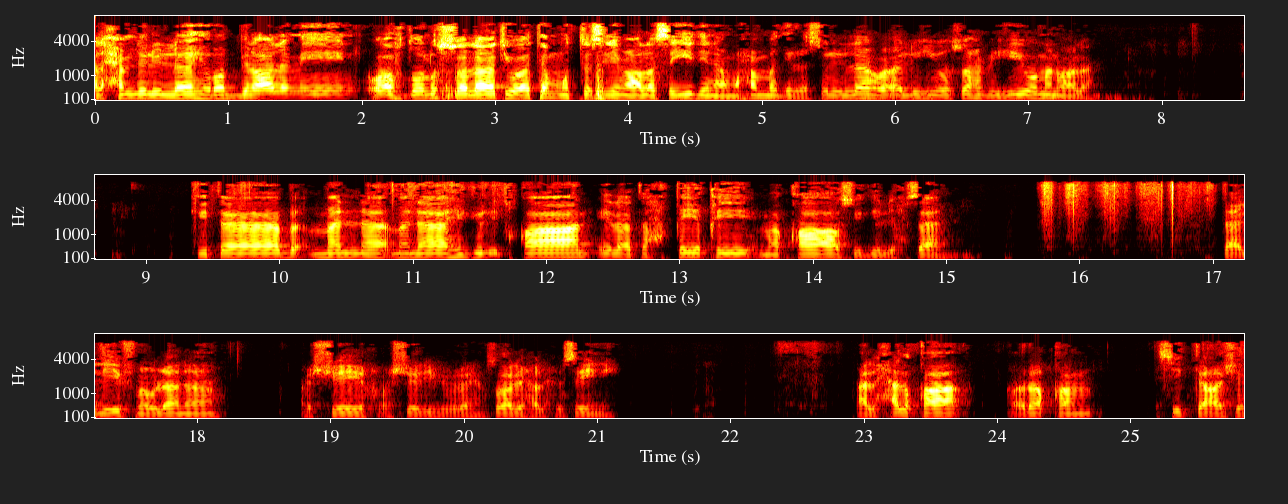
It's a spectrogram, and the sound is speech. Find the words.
الحمد لله رب العالمين وأفضل الصلاة وأتم التسليم على سيدنا محمد رسول الله وآله وصحبه ومن والاه. كتاب من مناهج الإتقان إلى تحقيق مقاصد الإحسان. تأليف مولانا الشيخ الشريف إبراهيم صالح الحسيني. الحلقة رقم 16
